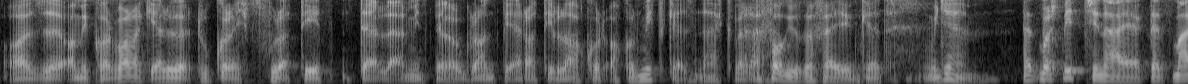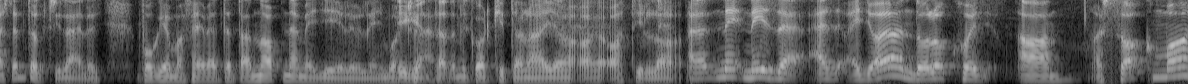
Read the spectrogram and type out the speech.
az amikor valaki előrukkol egy fura tétellel, mint például Grand Pierre Attila, akkor, akkor mit kezdnek vele? Fogjuk a fejünket. Ugye? Hát most mit csinálják? Tehát más nem tudok csinálni, hogy fogjam a fejemet, tehát a nap nem egy élőlény, bocsánat. Igen, tehát amikor kitalálja Attila. Né, nézze, ez egy olyan dolog, hogy a, a szakma,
